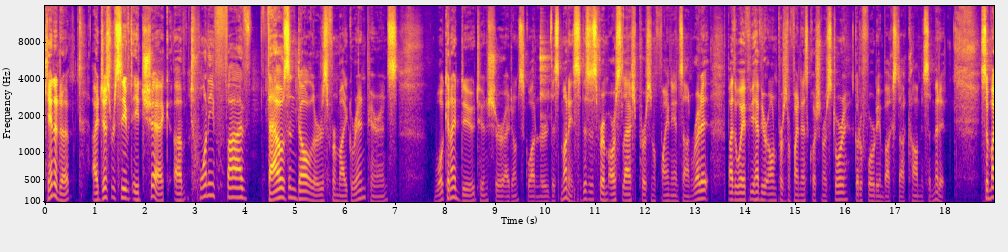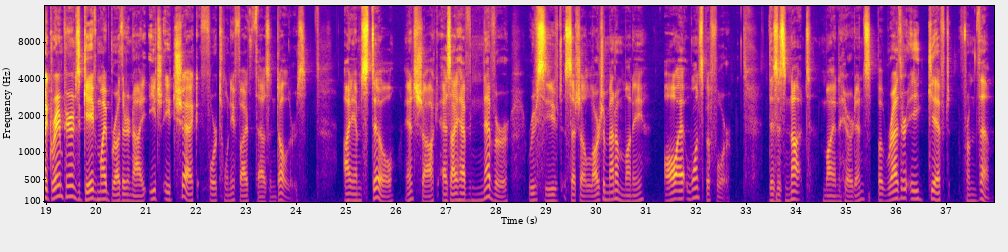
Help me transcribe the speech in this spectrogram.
Canada, I just received a check of $25,000 from my grandparents. What can I do to ensure I don't squander this money? So this is from r slash personal finance on Reddit. By the way, if you have your own personal finance question or story, go to 4dmbox.com and submit it. So my grandparents gave my brother and I each a check for $25,000. I am still in shock as I have never received such a large amount of money all at once before. This is not my inheritance, but rather a gift from them.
